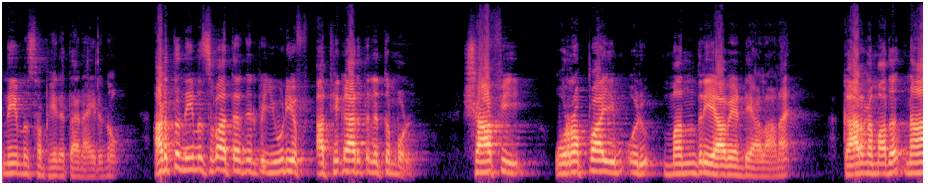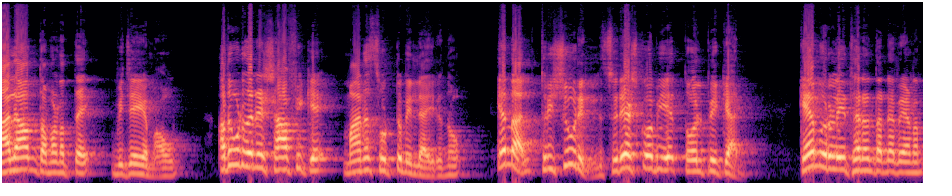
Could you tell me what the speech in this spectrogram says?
നിയമസഭയിലെത്താനായിരുന്നു. അടുത്ത നിയമസഭാ തെരഞ്ഞെടുപ്പ് യു ഡി എഫ് അധികാരത്തിലെത്തുമ്പോൾ ഷാഫി ഉറപ്പായും ഒരു മന്ത്രിയാവേണ്ടയാളാണ്. കാരണം അത് നാലാം തവണത്തെ വിജയമാവും. അതുകൊണ്ട് തന്നെ ഷാഫിക്ക് മനസ്സൊട്ടുമില്ലായിരുന്നു. എന്നാൽ തൃശൂരിൽ സുരേഷ് ഗോപിയെ തോൽപ്പിക്കാൻ കെ മുരളീധരൻ തന്നെ വേണം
